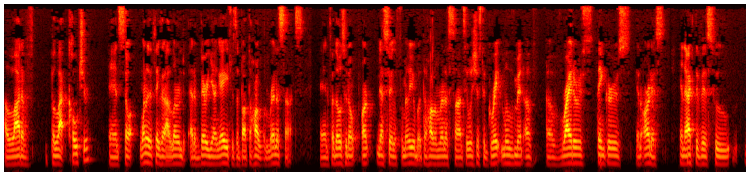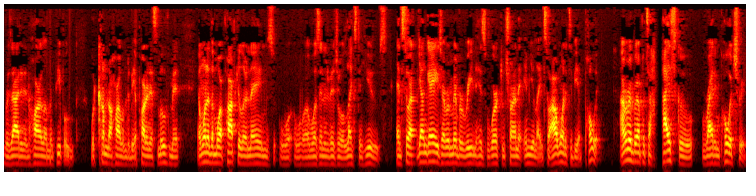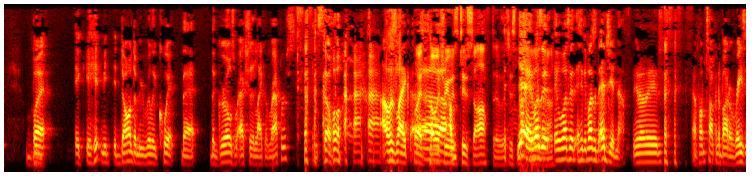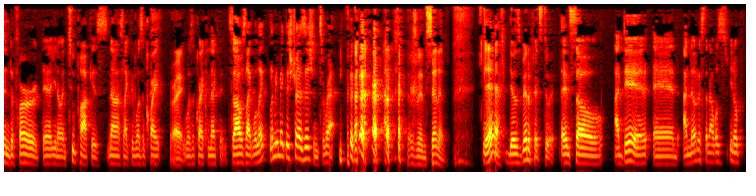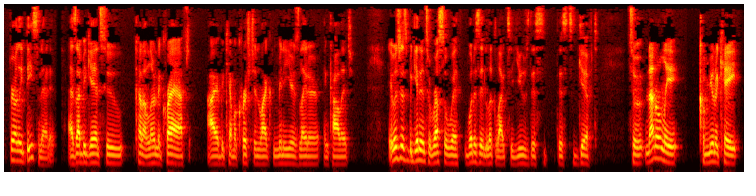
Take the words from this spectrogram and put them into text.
a lot of black culture. And so one of the things that I learned at a very young age was about the Harlem Renaissance. And for those who don't aren't necessarily familiar with the Harlem Renaissance, it was just a great movement of, of writers, thinkers, and artists and activists who resided in Harlem and people would come to Harlem to be a part of this movement. And one of the more popular names w- w- was an individual, Langston Hughes. And so at a young age, I remember reading his work and trying to emulate. So I wanted to be a poet. I remember up until high school writing poetry, but it, it hit me, it dawned on me really quick that the girls were actually liking rappers. And so I was like, uh, poetry was too soft. It was just, yeah, it wasn't, it wasn't, it wasn't edgy enough. You know what I mean? if I'm talking about a raisin deferred, there, you know, and Tupac is now it's like it wasn't quite right. It wasn't quite connected. So I was like, well, let, let me make this transition to rap. There's an incentive. Yeah, there's benefits to it, and so I did, and I noticed that I was, you know, fairly decent at it. As I began to kind of learn the craft, I became a Christian like many years later in college. It was just beginning to wrestle with what does it look like to use this this gift to not only communicate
